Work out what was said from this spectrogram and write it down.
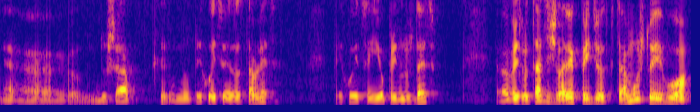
э, душа, ну, приходится ее заставлять, приходится ее принуждать, э, в результате человек придет к тому, что его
